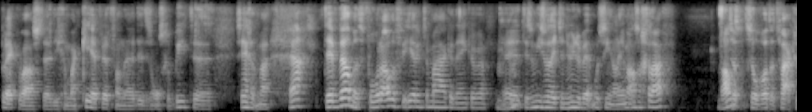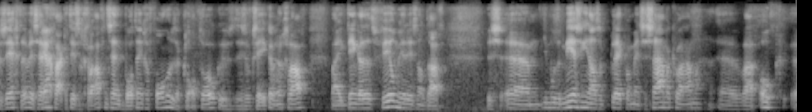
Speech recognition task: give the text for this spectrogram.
plek was uh, die gemarkeerd werd van uh, dit is ons gebied, zeg het maar. Ja. Het heeft wel met voorouderverering te maken, denken we. Mm -hmm. het is ook niet zo dat je een hunebed moet zien alleen maar als een graf. Want? Zo, zo, wordt het vaak gezegd. Hè. Wij zeggen ja. vaak het is een graf. Er zijn bot in gevonden, dus dat klopt ook. Dus het is ook zeker een graf. Maar ik denk dat het veel meer is dan dat. Dus um, je moet het meer zien als een plek waar mensen samenkwamen, uh, waar ook uh,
